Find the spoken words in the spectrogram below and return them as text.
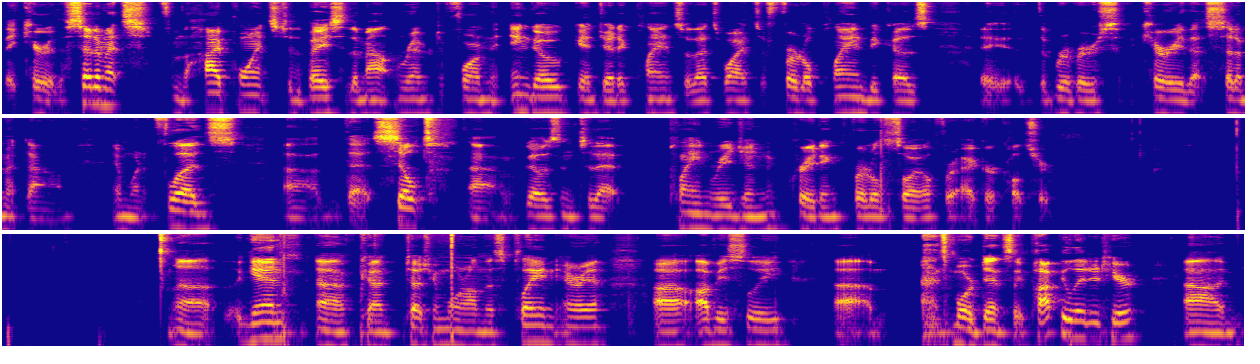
they carry the sediments from the high points to the base of the mountain rim to form the Indo Gangetic Plain. So that's why it's a fertile plain because they, the rivers carry that sediment down. And when it floods, uh, that silt uh, goes into that plain region, creating fertile soil for agriculture. Uh, again, uh, kind of touching more on this plain area, uh, obviously um, it's more densely populated here, um,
